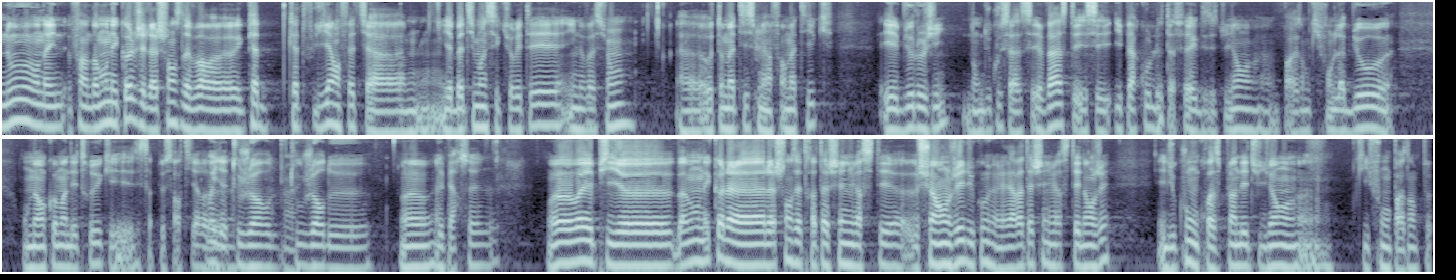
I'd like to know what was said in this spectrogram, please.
Nous, on a, une... enfin, dans mon école, j'ai la chance d'avoir quatre, quatre filières. En fait, il y a, il y a bâtiment et sécurité, innovation, automatisme et informatique et biologie. Donc du coup, c'est assez vaste et c'est hyper cool de taffer avec des étudiants, euh, par exemple, qui font de la bio. euh, On met en commun des trucs et ça peut sortir. Il y a tout genre, tout genre de, ouais. de personnes. Ouais, ouais, et puis euh, bah, mon école a la, chance d'être attachée à l'université. euh, je suis à Angers, du coup, elle est rattachée à l'université d'Angers. Et du coup, on croise plein d'étudiants euh, qui font, par exemple,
